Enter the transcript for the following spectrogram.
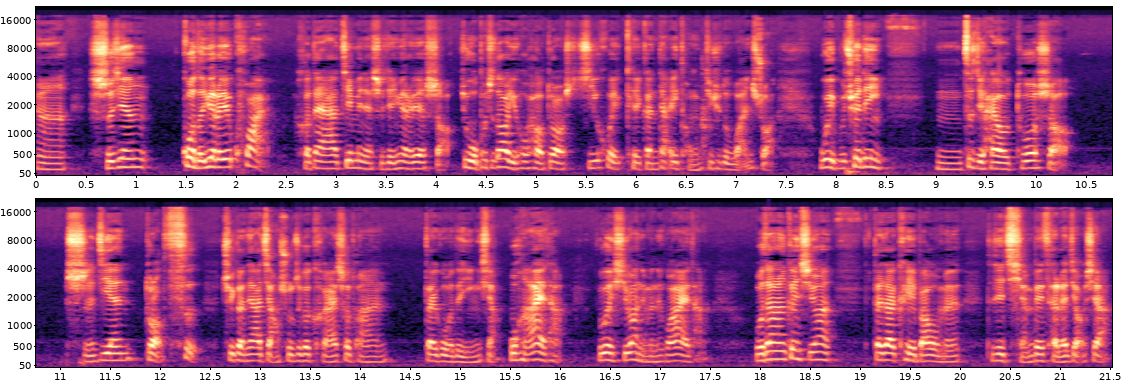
嗯，时间过得越来越快，和大家见面的时间越来越少。就我不知道以后还有多少机会可以跟大家一同继续的玩耍，我也不确定，嗯，自己还有多少时间、多少次去跟大家讲述这个可爱社团带给我的影响。我很爱他，我也希望你们能够爱他。我当然更希望大家可以把我们这些前辈踩在脚下，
